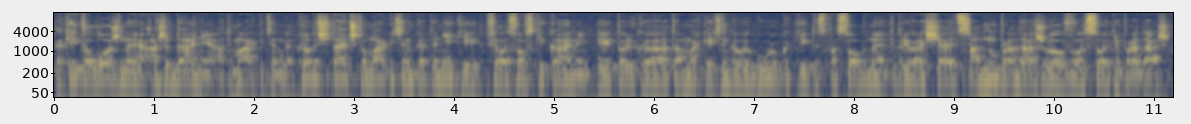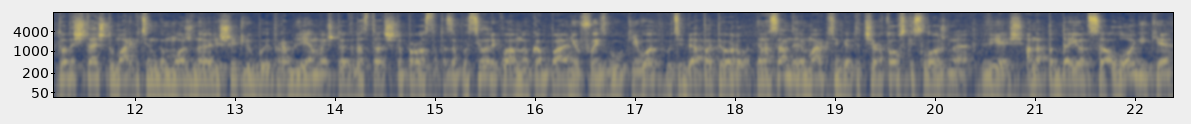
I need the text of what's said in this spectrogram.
какие-то ложные ожидания от маркетинга. Кто-то считает, что маркетинг это некий философский камень, и только там маркетинговые гуру какие-то способны превращать одну продажу в сотню продаж. Кто-то считает, что маркетингом можно решить любые проблемы, и что это достаточно просто. Ты запустил рекламную кампанию в Фейсбуке, и вот у тебя поперло. И на самом деле маркетинг это чертовски сложная вещь. Она поддается логике,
